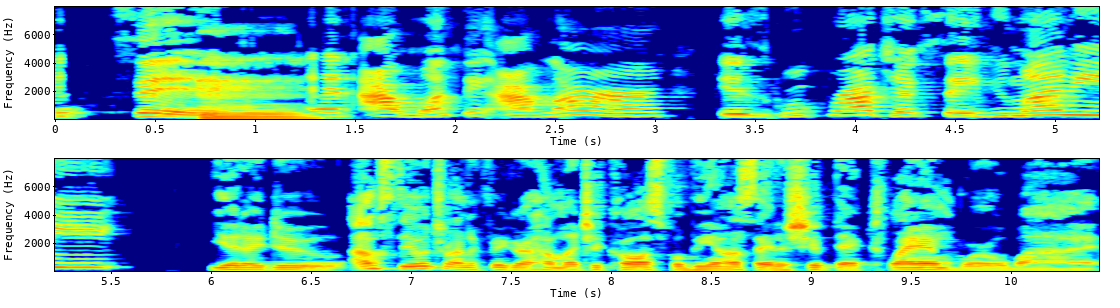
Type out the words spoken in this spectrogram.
expensive. Mm. And I one thing I've learned is group projects save you money. Yeah, they do. I'm still trying to figure out how much it costs for Beyonce to ship that Clam Worldwide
